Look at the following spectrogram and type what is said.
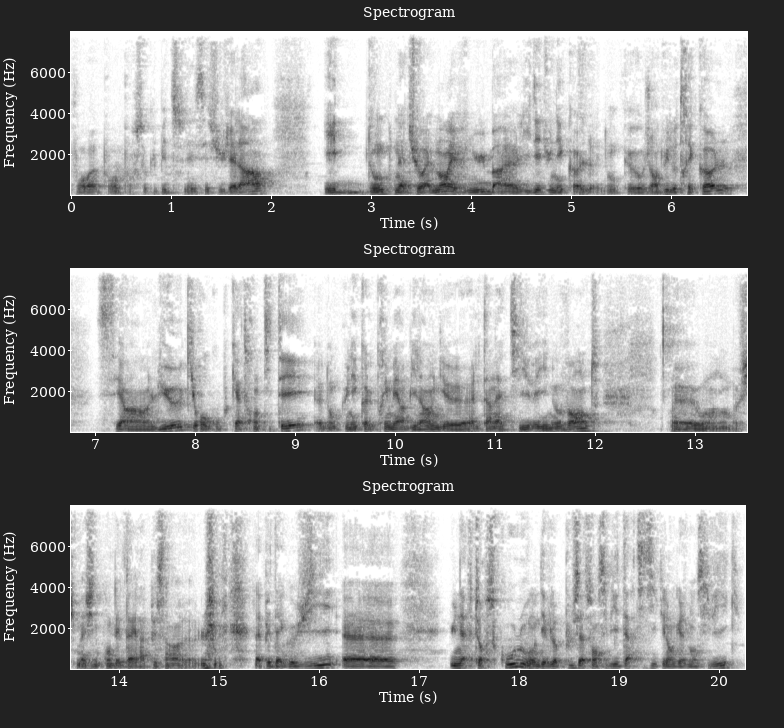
pour pour pour s'occuper de ces, ces sujets-là. Et donc naturellement est venue bah, l'idée d'une école. Donc aujourd'hui, notre école, c'est un lieu qui regroupe quatre entités, donc une école primaire bilingue alternative et innovante, euh, j'imagine qu'on détaillera plus hein, la pédagogie, euh, une after school où on développe plus la sensibilité artistique et l'engagement civique,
